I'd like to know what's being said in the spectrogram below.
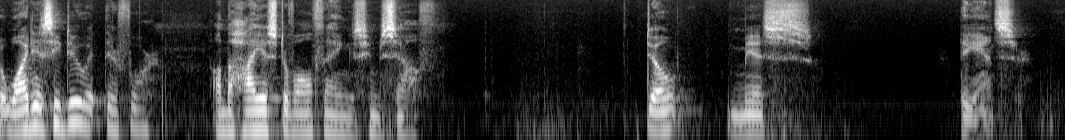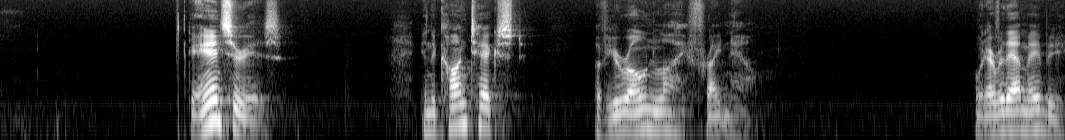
But why does he do it, therefore? On the highest of all things, himself. Don't miss the answer. The answer is in the context of your own life right now, whatever that may be,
